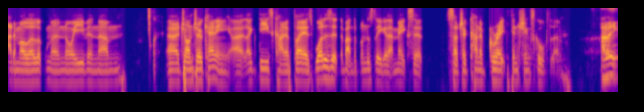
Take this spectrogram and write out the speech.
Ademola Lookman or even um, uh, Jonjoe Kenny, uh, like these kind of players. What is it about the Bundesliga that makes it such a kind of great finishing school for them? I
